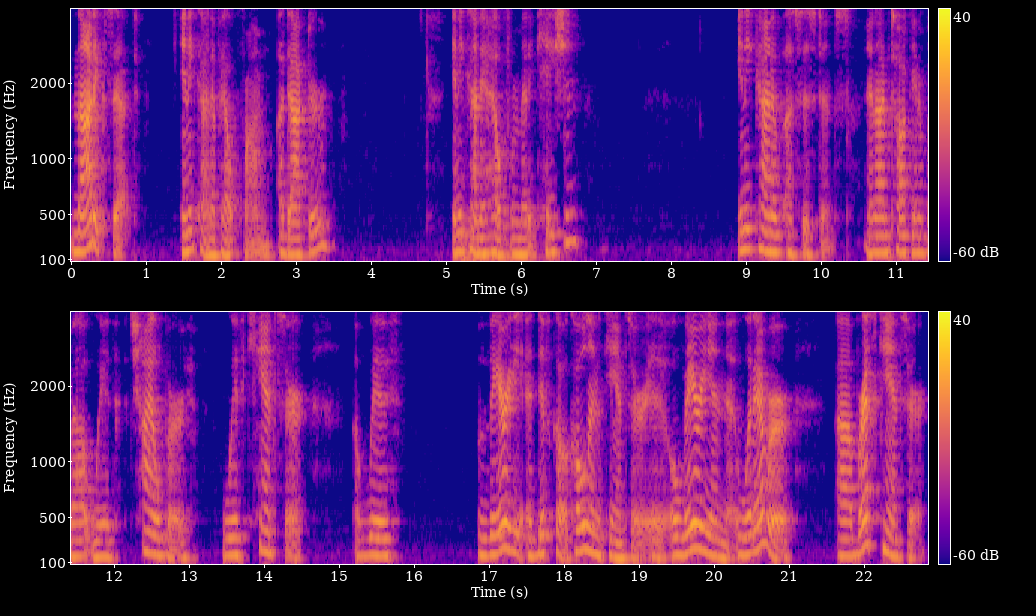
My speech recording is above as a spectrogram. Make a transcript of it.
not accept any kind of help from a doctor, any kind of help from medication, any kind of assistance. And I'm talking about with childbirth, with cancer, with very difficult colon cancer, uh, ovarian, whatever, uh, breast cancer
